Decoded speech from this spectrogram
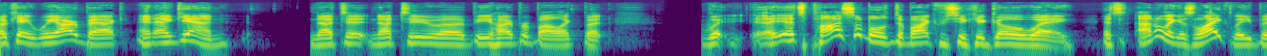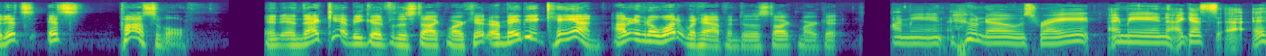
Okay, we are back, and again, not to not to uh, be hyperbolic, but it's possible democracy could go away. It's I don't think it's likely, but it's it's possible and and that can't be good for the stock market or maybe it can i don't even know what would happen to the stock market I mean, who knows, right? I mean, I guess, uh,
